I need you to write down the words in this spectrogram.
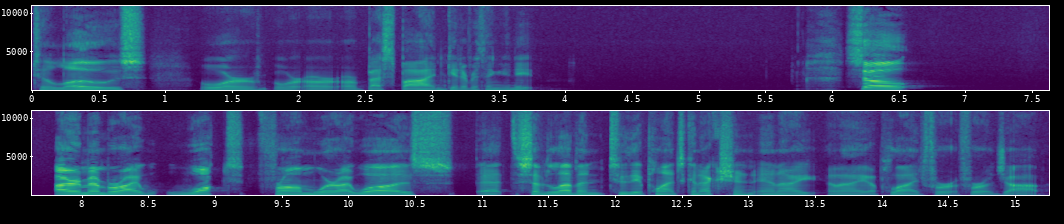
to Lowe's or, or, or, or Best Buy and get everything you need. So I remember I walked from where I was at the 7-Eleven to the Appliance Connection and I and I applied for for a job.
